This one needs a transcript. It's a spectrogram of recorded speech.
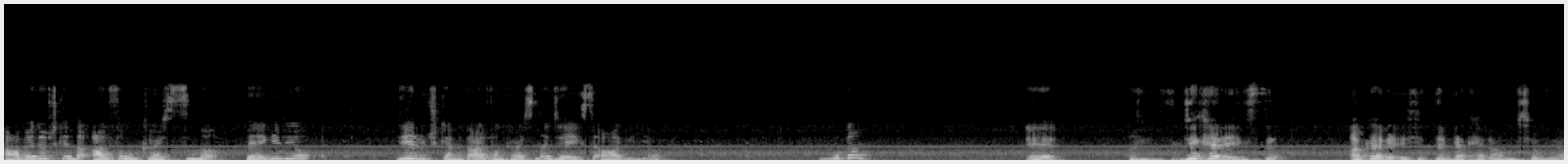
ABD üçgeninde alfanın karşısına B geliyor. Diğer üçgende de alfanın karşısına C eksi A geliyor. Buradan e, C kare eksi A kare eşittir B kare olmuş oluyor.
